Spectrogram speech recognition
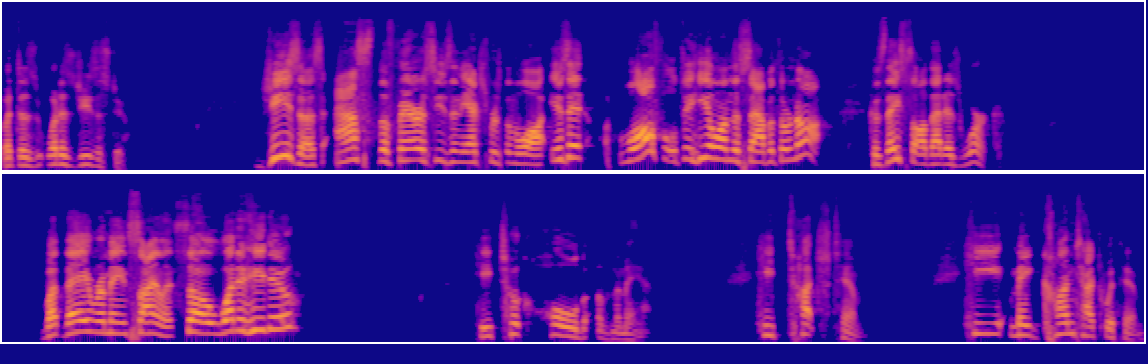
But does, what does Jesus do? Jesus asked the Pharisees and the experts in the law, is it lawful to heal on the Sabbath or not? Because they saw that as work. But they remained silent. So what did he do? He took hold of the man. He touched him. He made contact with him.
